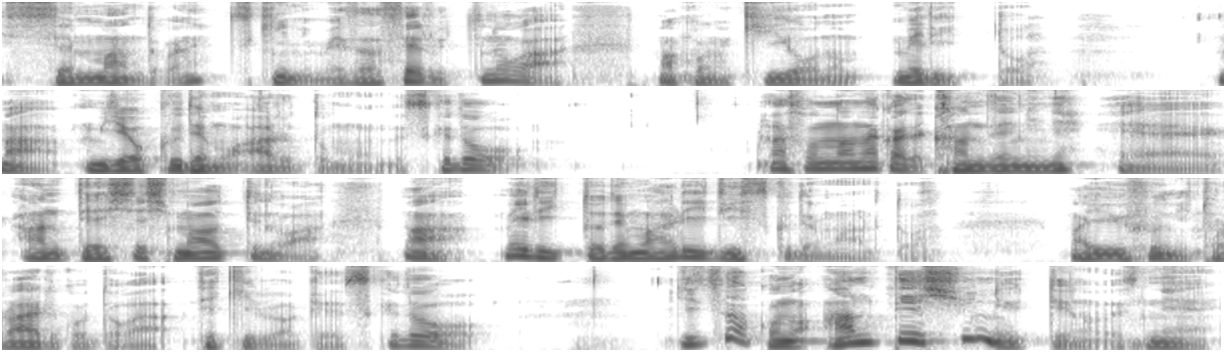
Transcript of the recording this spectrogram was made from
1000万とかね、月に目指せるっていうのが、まあこの企業のメリット、まあ魅力でもあると思うんですけど、まあそんな中で完全にね、えー、安定してしまうっていうのは、まあメリットでもありリスクでもあると、まあ、いうふうに捉えることができるわけですけど、実はこの安定収入っていうのはですね、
